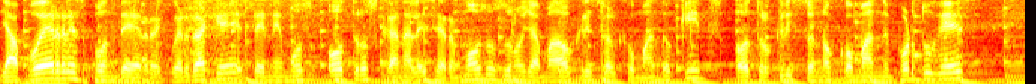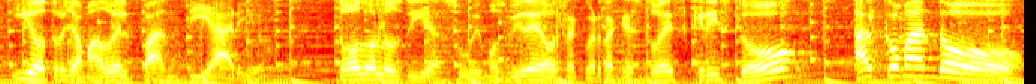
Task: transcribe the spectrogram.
Ya puedes responder. Recuerda que tenemos otros canales hermosos, uno llamado Cristo al Comando Kids, otro Cristo no Comando en portugués y otro llamado El Pan Diario. Todos los días subimos videos. Recuerda que esto es Cristo al Comando.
